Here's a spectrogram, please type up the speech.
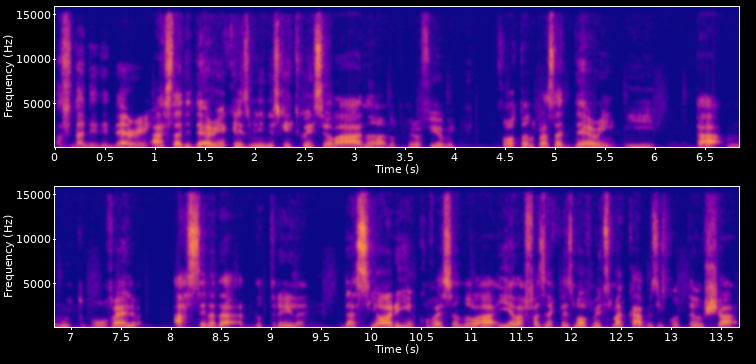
A cidade de Derry. à cidade de Darren, aqueles menininhos que a gente conheceu lá no, no primeiro filme, voltando pra cidade de Darren e tá muito bom, velho. A cena da- do trailer da senhorinha conversando lá e ela fazendo aqueles movimentos macabros enquanto tem um chá,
